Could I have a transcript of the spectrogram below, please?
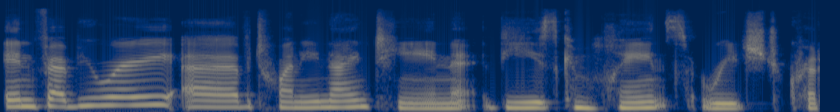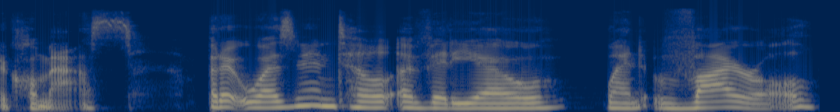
In February of 2019, these complaints reached critical mass. But it wasn't until a video went viral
